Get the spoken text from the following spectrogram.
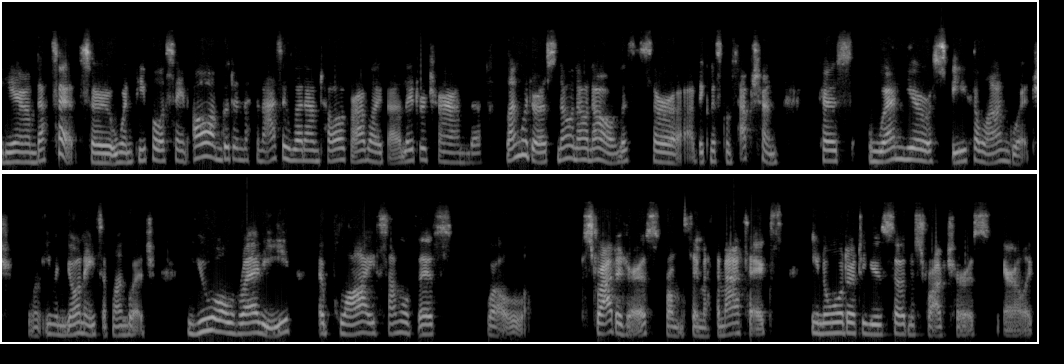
yeah, that's it. So when people are saying, "Oh, I'm good in mathematics, but I'm talk or like uh, literature and uh, languages," no, no, no, this is a big misconception. Because when you speak a language, even your native language, you already apply some of this, well, strategies from say mathematics in order to use certain structures, yeah, like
